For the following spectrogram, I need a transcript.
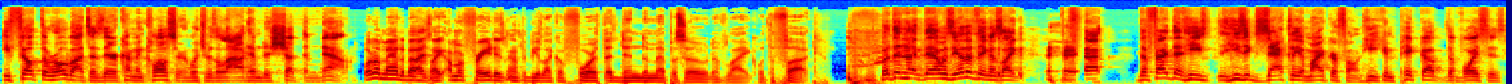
he felt the robots as they were coming closer, which was allowed him to shut them down. What I'm mad about is like I'm afraid there's going to have to be like a fourth addendum episode of like what the fuck. But then like that was the other thing is like the fact, that he's he's exactly a microphone. He can pick up the voices.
